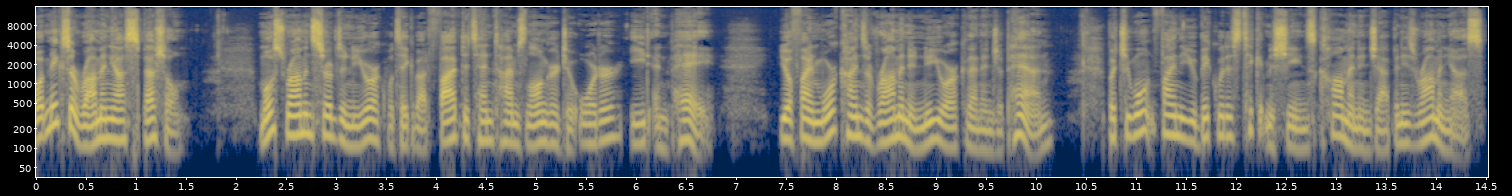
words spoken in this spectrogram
What makes a ramen-ya special? Most ramen served in New York will take about 5 to 10 times longer to order, eat, and pay. You'll find more kinds of ramen in New York than in Japan, but you won't find the ubiquitous ticket machines common in Japanese ramen-yas.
